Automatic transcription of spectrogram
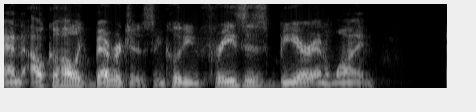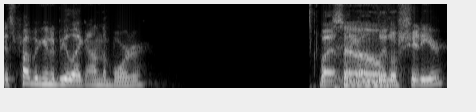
and alcoholic beverages, including freezes, beer, and wine. It's probably going to be like on the border, but like So- a little shittier.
